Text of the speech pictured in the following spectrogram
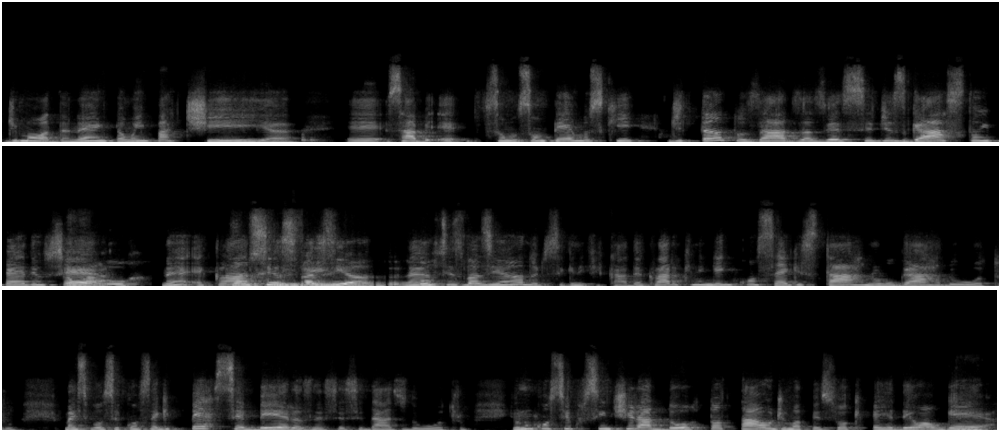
de moda, né? Então, empatia, é, sabe, é, são, são termos que, de tanto usados, às vezes se desgastam e perdem o seu é, valor, né? É claro vão se esvaziando, ninguém, né? Vão se esvaziando de significado. É claro que ninguém consegue estar no lugar do outro, mas se você consegue perceber as necessidades do outro. Eu não consigo sentir a dor total de uma pessoa que perdeu alguém, é.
